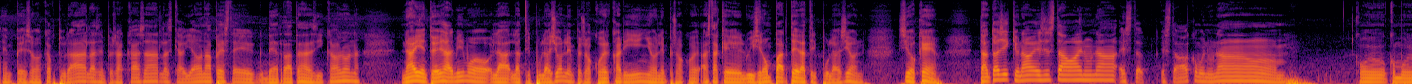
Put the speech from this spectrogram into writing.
Empezó a capturarlas, empezó a cazarlas, que había una peste de, de ratas así cabrona. Nada, y entonces al mismo la, la tripulación le empezó a coger cariño, le empezó a coger, hasta que lo hicieron parte de la tripulación. ¿Sí o qué? Tanto así que una vez estaba en una, esta- estaba como en una, como, como en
